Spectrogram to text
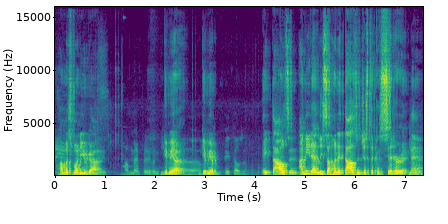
How much money you got? I'm meant for this. Give me a. Give me a. Eight thousand. Eight thousand. I need at least a hundred thousand just to consider it, man.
